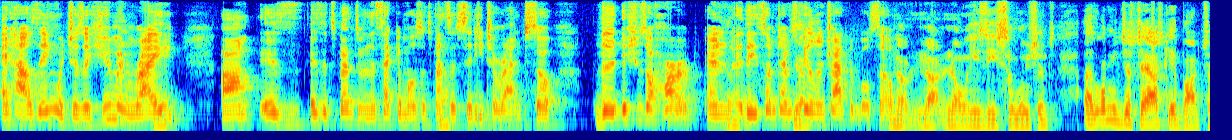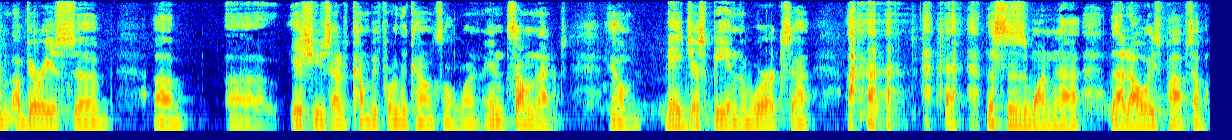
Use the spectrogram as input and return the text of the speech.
and housing, which is a human right, um, is is expensive and the second most expensive yeah. city to rent. So the issues are hard, and they sometimes yeah. feel intractable. So no, no, no easy solutions. Uh, let me just ask you about some uh, various uh, uh, uh, issues that have come before the council, and some that you know may just be in the works. this is one that always pops up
